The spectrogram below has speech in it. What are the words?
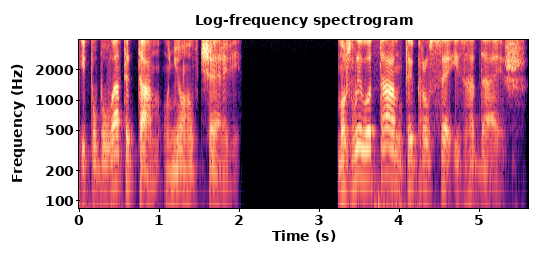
і побувати там, у нього в череві. Можливо, там ти про все і згадаєш.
